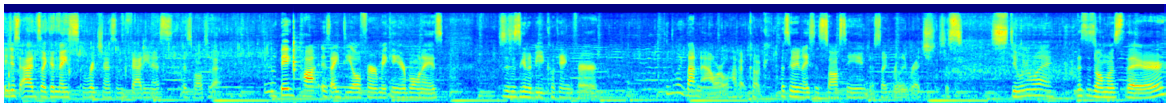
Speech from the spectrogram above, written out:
It just adds like a nice richness and fattiness as well to that. Big pot is ideal for making your bolognese. This is gonna be cooking for think like about an hour we'll have it cook. It's gonna be nice and saucy and just like really rich. Just stewing away. This is almost there.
